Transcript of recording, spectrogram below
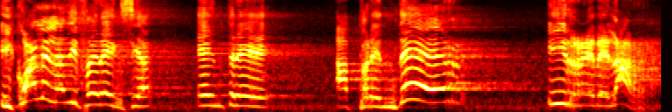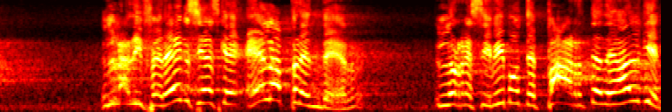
¿Y cuál es la diferencia entre aprender y revelar? La diferencia es que el aprender lo recibimos de parte de alguien.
